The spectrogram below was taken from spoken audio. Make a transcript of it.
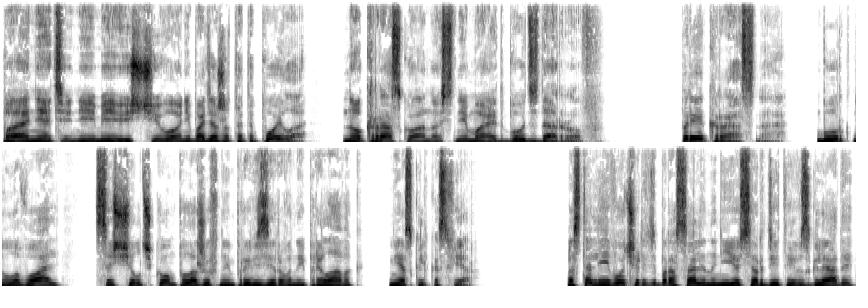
«Понятия не имею, из чего они бодяжат это пойло, но краску оно снимает, будь здоров». «Прекрасно», — буркнула вуаль, со щелчком положив на импровизированный прилавок несколько сфер. Остальные в очередь бросали на нее сердитые взгляды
